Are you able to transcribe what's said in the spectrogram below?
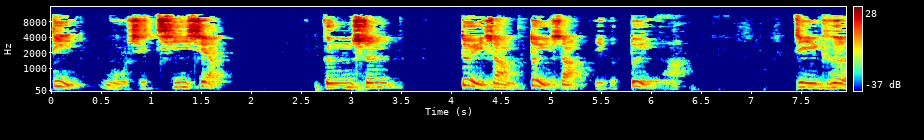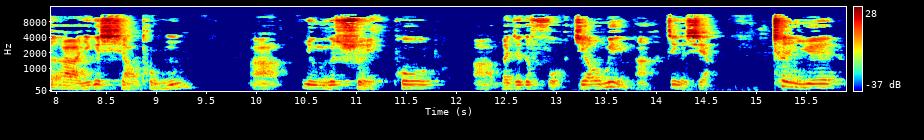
第五十七项，根生对上对上一个对啊，这一刻啊一个小童啊用一个水泼啊把这个火浇灭啊这个象，称曰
